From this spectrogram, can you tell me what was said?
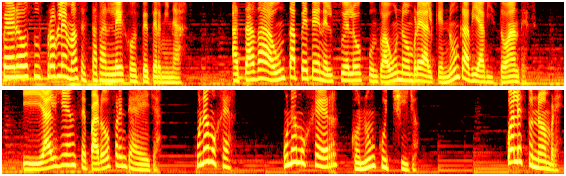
Pero sus problemas estaban lejos de terminar. Atada a un tapete en el suelo junto a un hombre al que nunca había visto antes y alguien se paró frente a ella. Una mujer. Una mujer con un cuchillo. ¿Cuál es tu nombre?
